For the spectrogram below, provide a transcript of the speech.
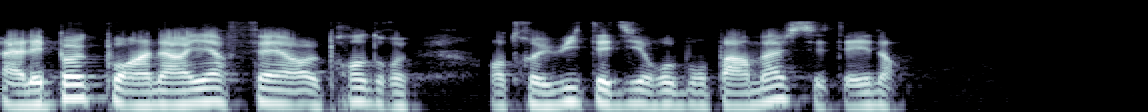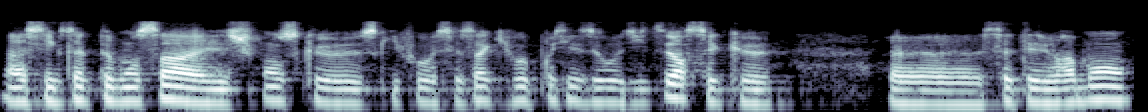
À l'époque, pour un arrière, faire prendre entre 8 et 10 rebonds par match, c'était énorme. c'est exactement ça. Et je pense que ce qu'il faut, c'est ça qu'il faut préciser aux auditeurs, c'est que c'était vraiment,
